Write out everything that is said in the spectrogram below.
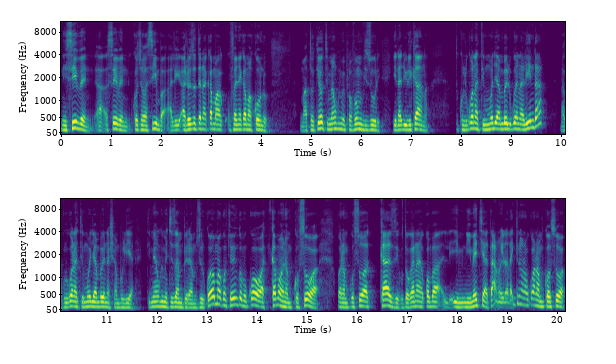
ni Steven, uh, Steven kocha wa Simba ali, aliweza tena kama kufanya kama kondo. Matokeo timu yangu imeperform vizuri, inajulikana. Kulikuwa na timu moja ambayo ilikuwa inalinda na kulikuwa na timu moja ambayo inashambulia. Timu yangu imecheza mpira mzuri. Kwa hiyo makocha wengi wamekuwa kama wanamkosoa, wanamkosoa kazi kutokana na kwamba ni mechi ya tano, ila lakini wanakuwa wanamkosoa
